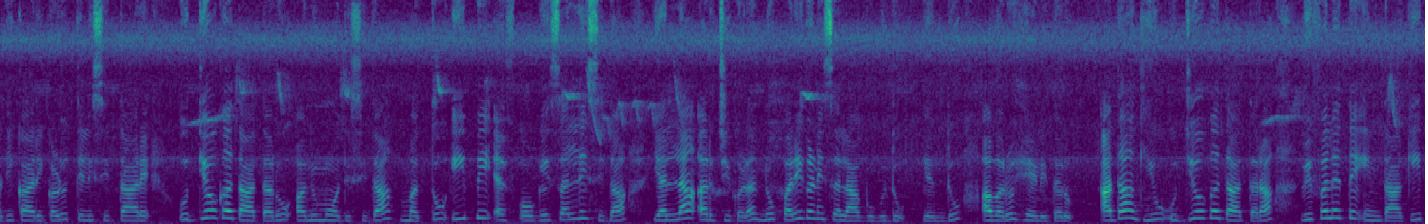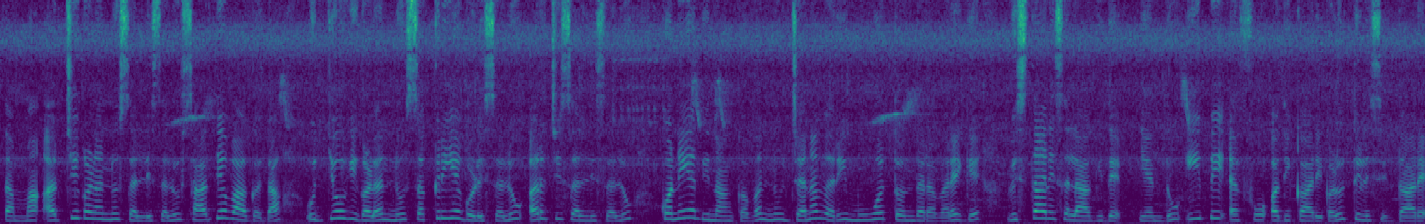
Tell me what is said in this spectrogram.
ಅಧಿಕಾರಿಗಳು ತಿಳಿಸಿದ್ದಾರೆ. ಉದ್ಯೋಗದಾತರು ಅನುಮೋದಿಸಿದ ಮತ್ತು ಇಪಿಎಫ್ಒಗೆ ಸಲ್ಲಿಸಿದ ಎಲ್ಲ ಅರ್ಜಿಗಳನ್ನು ಪರಿಗಣಿಸಲಾಗುವುದು ಎಂದು ಅವರು ಹೇಳಿದರು. ಆದಾಗ್ಯೂ ಉದ್ಯೋಗದಾತರ ವಿಫಲತೆಯಿಂದಾಗಿ ತಮ್ಮ ಅರ್ಜಿಗಳನ್ನು ಸಲ್ಲಿಸಲು ಸಾಧ್ಯವಾಗದ ಉದ್ಯೋಗಿಗಳನ್ನು ಸಕ್ರಿಯಗೊಳಿಸಲು ಅರ್ಜಿ ಸಲ್ಲಿಸಲು ಕೊನೆಯ ದಿನಾಂಕವನ್ನು ಜನವರಿ ಮೂವತ್ತೊಂದರವರೆಗೆ ವಿಸ್ತರಿಸಲಾಗಿದೆ ಎಂದು ಇಪಿಎಫ್ಒ ಅಧಿಕಾರಿಗಳು ತಿಳಿಸಿದ್ದಾರೆ.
